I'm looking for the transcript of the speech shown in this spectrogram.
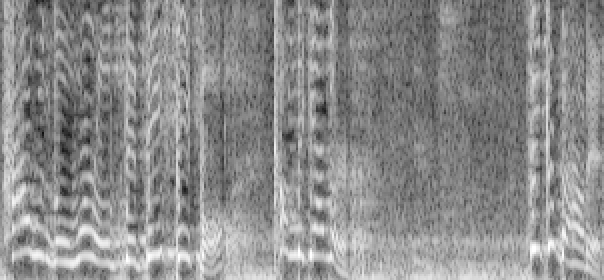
How in the world did these people come together? Think about it.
